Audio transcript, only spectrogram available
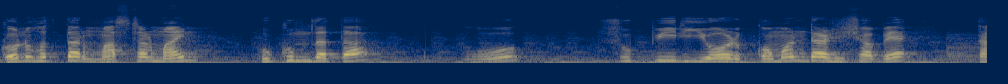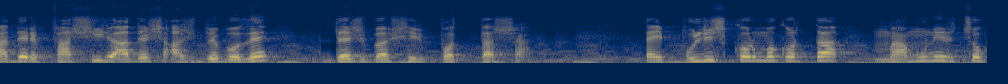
গণহত্যার মাস্টার মাইন্ড হুকুমদাতা ও সুপিরিয়র কমান্ডার হিসাবে তাদের ফাঁসির আদেশ আসবে বলে দেশবাসীর প্রত্যাশা। তাই পুলিশ কর্মকর্তা মামুনের চোখ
